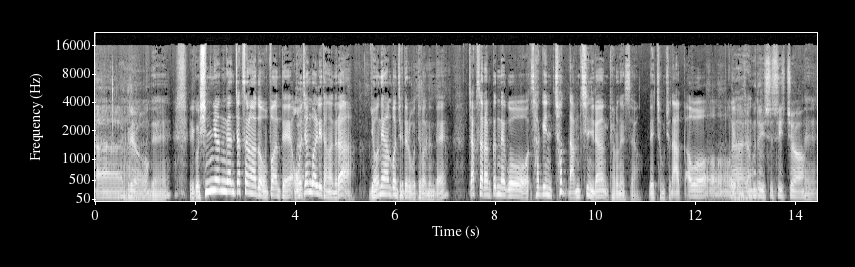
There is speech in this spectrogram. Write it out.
아, 그래요. 아, 네. 그리고 10년간 짝사랑하던 오빠한테 네. 어장 관리 당하느라 연애 한번 제대로 못 해봤는데 짝사랑 끝내고 사귄 첫 남친이랑 결혼했어요. 내 청춘 아까워. 이런 아, 이런 것도 있을 수 있죠. 네.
